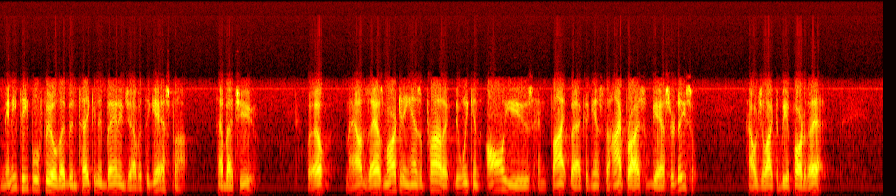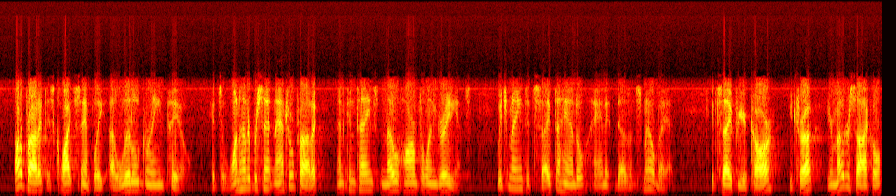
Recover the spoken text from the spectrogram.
many people feel they've been taken advantage of at the gas pump. How about you? Well, now Zaz Marketing has a product that we can all use and fight back against the high price of gas or diesel. How would you like to be a part of that? Our product is quite simply a little green pill. It's a 100% natural product and contains no harmful ingredients, which means it's safe to handle and it doesn't smell bad. It's safe for your car, your truck, your motorcycle,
